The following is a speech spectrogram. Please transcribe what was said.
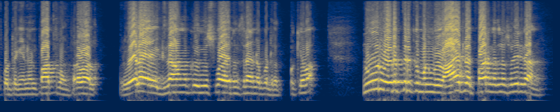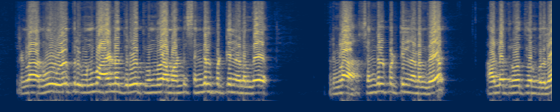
போட்டிருக்கேன் என்னன்னு பார்த்துக்கோங்க பரவாயில்ல. ஒருவேளை எக்ஸாமுக்கு யூஸ்ஃபுல்லா இருந்துச்சுன்னா என்ன பண்றது? ஓகேவா? நூறு வருடத்திற்கு முன்பு ஆயிரத்தி தொள்ளாயிரத்தி பாருங்க இதுல சொல்லியிருக்காங்க. சரிங்களா? நூறு வருடத்திற்கு முன்பு ஆயிரத்தி தொள்ளாயிரத்தி இருபத்தி ஒன்பதாம் ஆண்டு செங்கல்பட்டில் நடந்த சரிங்களா? செங்கல்பட்டில் நடந்த ஆயிரத்தி தொள்ளாயிரத்தி இருபத்தி ஒன்பதுல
